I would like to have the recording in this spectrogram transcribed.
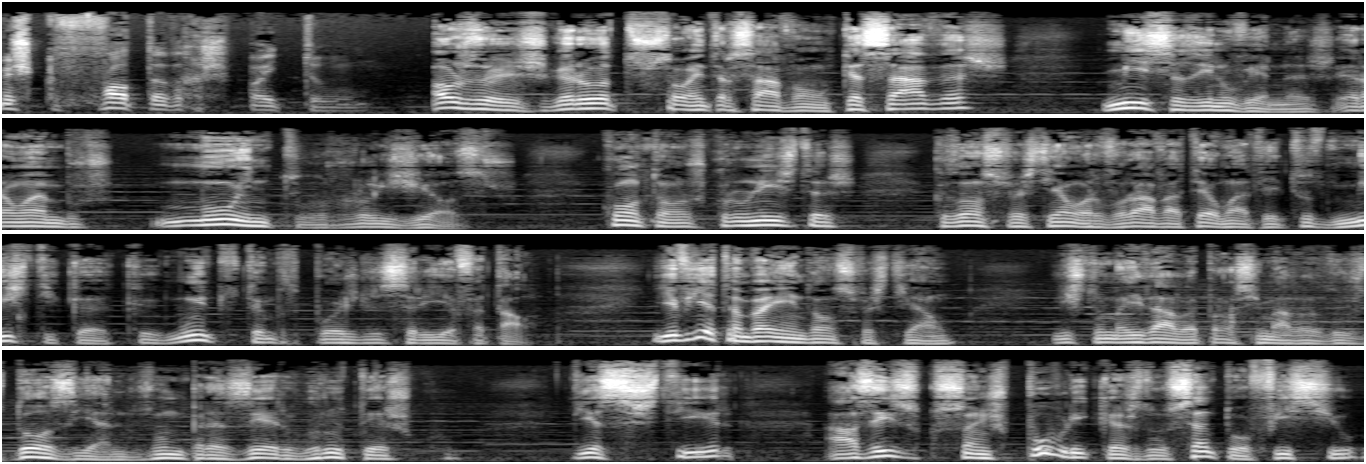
Mas que falta de respeito. Aos dois garotos só interessavam caçadas, missas e novenas. Eram ambos muito religiosos. Contam os cronistas que Dom Sebastião arvorava até uma atitude mística que muito tempo depois lhe seria fatal. E havia também em Dom Sebastião, isto numa idade aproximada dos 12 anos, um prazer grotesco de assistir às execuções públicas do Santo Ofício,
